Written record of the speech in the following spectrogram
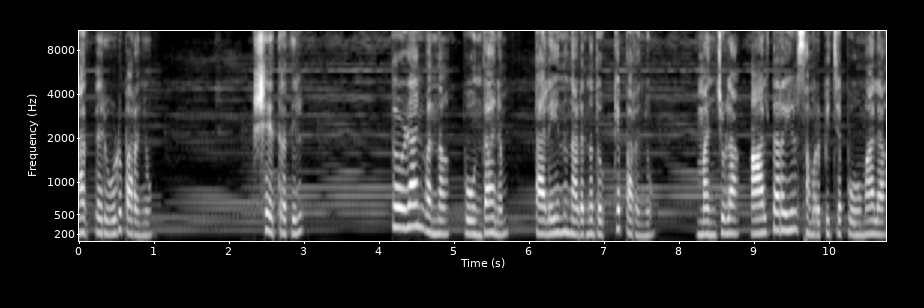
ഭക്തരോട് പറഞ്ഞു. ക്ഷേത്രത്തിൽ തൊഴാൻ വന്ന പൂന്താനം തലേന്ന് നടന്നതൊക്കെ പറഞ്ഞു. മഞ്ജുള ആൽത്തറയിൽ സമർപ്പിച്ച പൂമാല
